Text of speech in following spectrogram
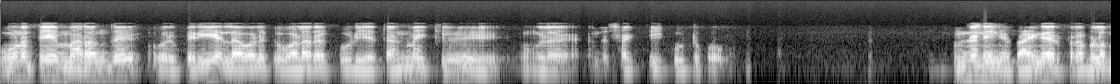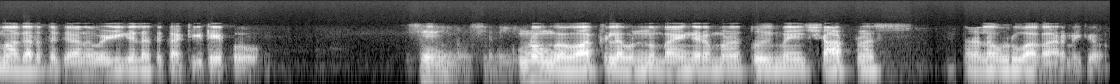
ஊனத்தையே மறந்து ஒரு பெரிய லெவலுக்கு வளரக்கூடிய தன்மைக்கு உங்களை அந்த சக்தி கூட்டு போகும். இன்னும் நீங்க பயங்கர பிரபலமாகறதுக்கான வழிகள் அதை காட்டிக்கிட்டே போகும். சரிங்க சரிங்க. இன்னும் உங்க வாக்குல இன்னும் பயங்கரமான தூய்மை ஷார்ப்னஸ் அதெல்லாம் உருவாக ஆரம்பிக்கும்.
